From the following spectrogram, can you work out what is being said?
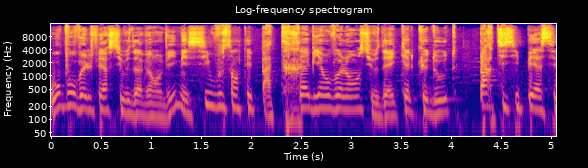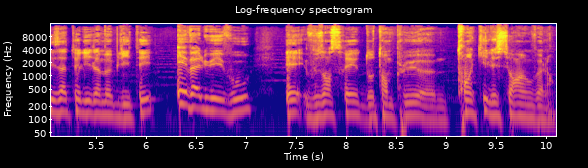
Vous pouvez le faire si vous avez envie, mais si vous vous sentez pas très bien au volant, si vous avez quelques doutes, participez à ces ateliers de la mobilité, évaluez-vous et vous en serez d'autant plus euh, tranquille et serein au volant.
